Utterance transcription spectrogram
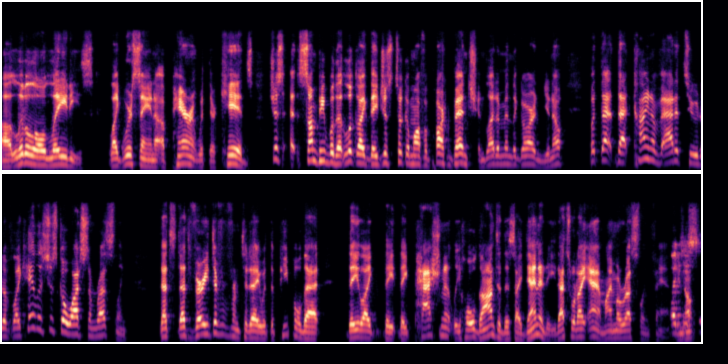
uh, little old ladies, like we're saying, a parent with their kids, just uh, some people that look like they just took them off a park bench and let them in the garden, you know? But that that kind of attitude of like, hey, let's just go watch some wrestling. That's that's very different from today with the people that they like they they passionately hold on to this identity. That's what I am. I'm a wrestling fan. but you you see,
